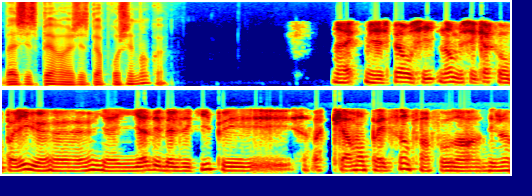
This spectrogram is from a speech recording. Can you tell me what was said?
bah, j'espère, j'espère prochainement quoi. Ouais, mais j'espère aussi. Non, mais c'est clair qu'Europa League, il y, y, a des belles équipes et ça va clairement pas être simple. Enfin, faudra déjà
